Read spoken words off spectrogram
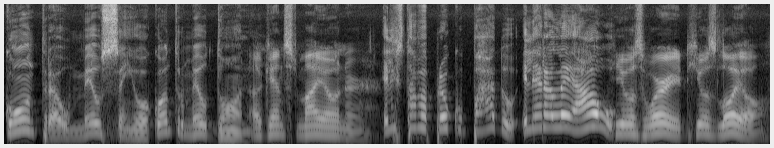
contra o meu senhor, contra o meu dono? against my owner? Ele estava preocupado, ele era leal. He was worried, he was loyal.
